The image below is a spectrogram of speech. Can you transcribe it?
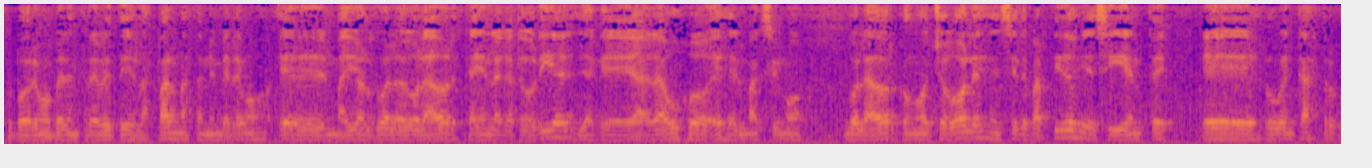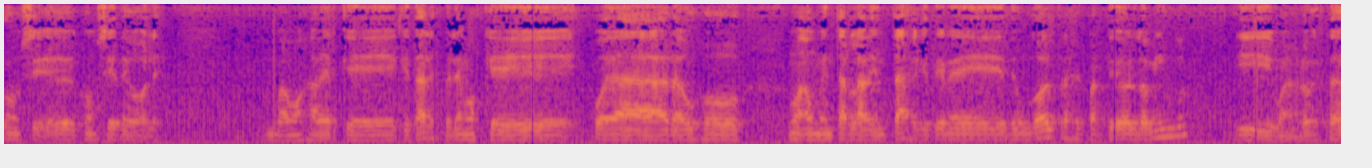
que podremos ver entre Betis y Las Palmas también veremos el mayor duelo de goleadores que hay en la categoría ya que Araujo es el máximo goleador con 8 goles en 7 partidos y el siguiente es Rubén Castro con 7 con siete goles. Vamos a ver qué, tal. Esperemos que pueda Araujo aumentar la ventaja que tiene de un gol tras el partido del domingo. Y bueno lo que está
